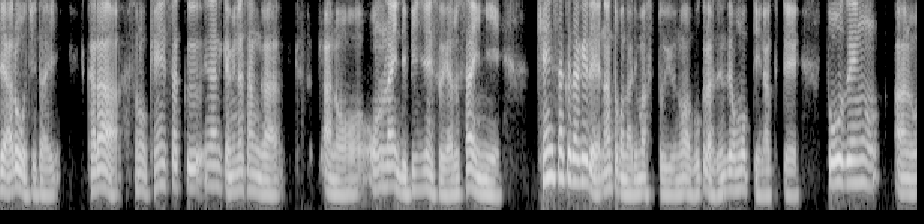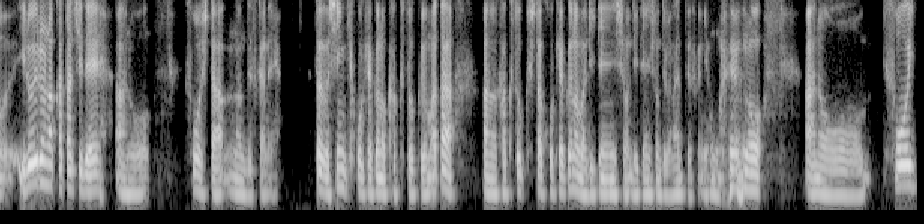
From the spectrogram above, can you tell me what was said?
であろう時代から、その検索、何か皆さんがあのオンラインでビジネスをやる際に、検索だけでなんとかなりますというのは僕らは全然思っていなくて、当然、あのいろいろな形であのそうした、なんですかね、例えば新規顧客の獲得、またあの獲得した顧客のまリテンション、リテンションというか、なんていうんですか、日本語でのあの、そういっ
